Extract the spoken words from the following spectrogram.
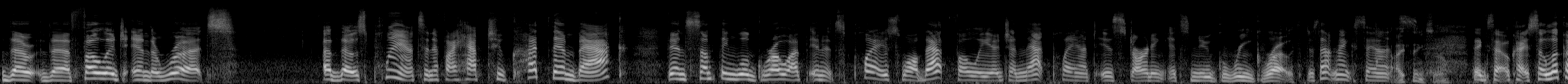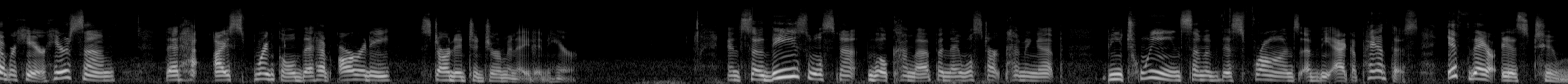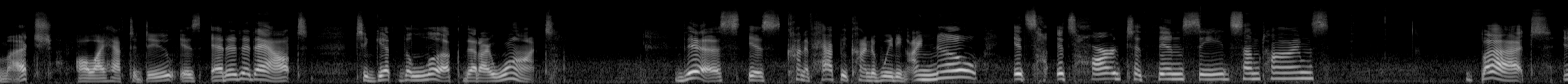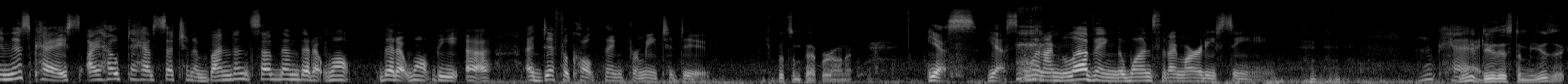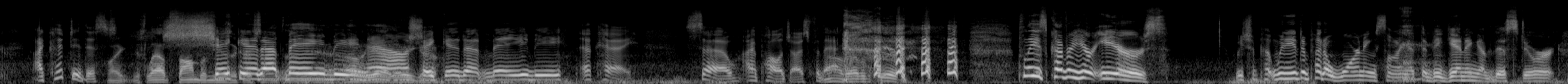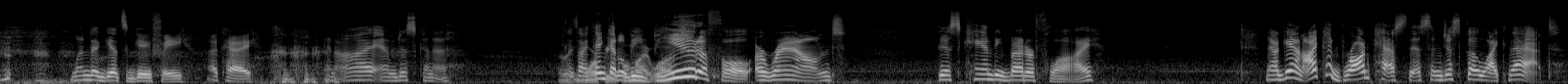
the, the foliage and the roots of those plants. And if I have to cut them back, then something will grow up in its place while that foliage and that plant is starting its new regrowth. Does that make sense? I think so. I think so. Okay, so look over here. Here's some that I sprinkled that have already started to germinate in here. And so these will, will come up and they will start coming up between some of this fronds of the agapanthus. If there is too much, all I have to do is edit it out to get the look that I want. This is kind of happy kind of weeding. I know it's, it's hard to thin seed sometimes, but in this case, I hope to have such an abundance of them that it won't, that it won't be a, a difficult thing for me to do. Just put some pepper on it. Yes, yes. when I'm loving the ones that I'm already seeing. Okay. You do this to music, I could do this. like just loud samba Shake music or it up, something. Yeah. baby. Oh, now, you shake it up, baby. Okay. So, I apologize for that. No, that was good. Please cover your ears. We should put, we need to put a warning sign at the beginning of this, Stuart. Linda gets goofy. Okay. And I am just gonna, because I think it'll be might watch. beautiful around this candy butterfly. Now again, I could broadcast this and just go like that.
